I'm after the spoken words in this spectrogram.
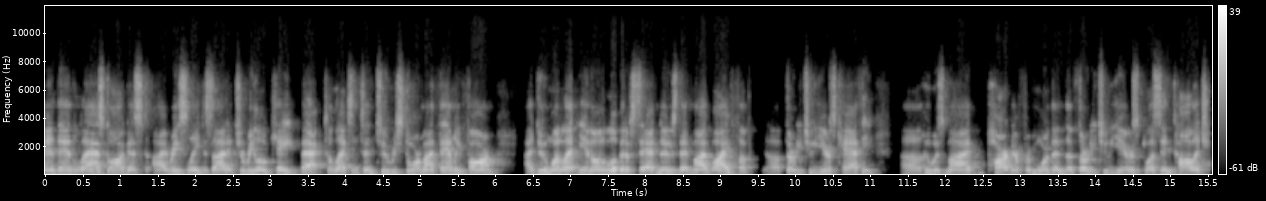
And then last August, I recently decided to relocate back to Lexington to restore my family farm I do want to let you in on a little bit of sad news that my wife of uh, 32 years, Kathy, uh, who was my partner for more than the 32 years plus in college,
